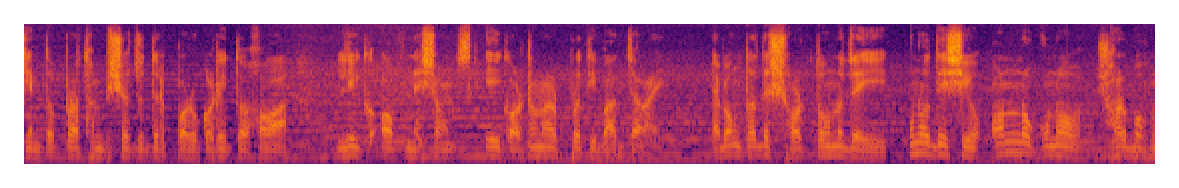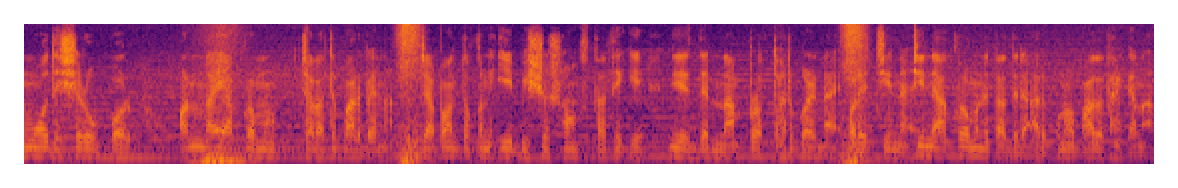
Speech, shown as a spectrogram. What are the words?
কিন্তু প্রথম বিশ্বযুদ্ধের পর গঠিত হওয়া লিগ অফ নেশনস এই ঘটনার প্রতিবাদ জানায়। এবং তাদের শর্ত অনুযায়ী কোনো দেশে অন্য কোনো সার্বভৌম দেশের উপর অন্যায় আক্রমণ চালাতে পারবে না। জাপান তখন এই বিশ্ব সংস্থা থেকে নিজেদের নাম প্রত্যাহার করে নেয়। ফলে চীন চীন আক্রমণে তাদের আর কোনো বাধা থাকে না।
